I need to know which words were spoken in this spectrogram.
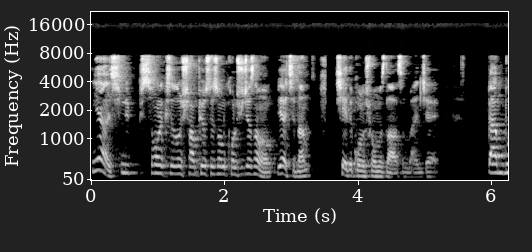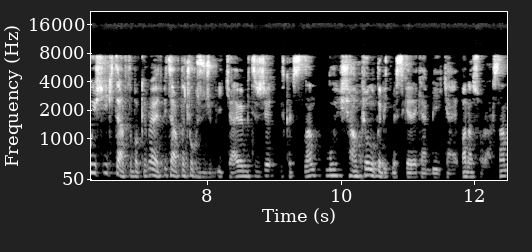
Ya şimdi bir sonraki sezon şampiyon sezonu konuşacağız ama bir açıdan şeyde konuşmamız lazım bence. Ben bu işi iki tarafta bakıyorum. Evet bir taraftan çok üzücü bir hikaye ve bitirici açısından bu şampiyonlukla bitmesi gereken bir hikaye bana sorarsan.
